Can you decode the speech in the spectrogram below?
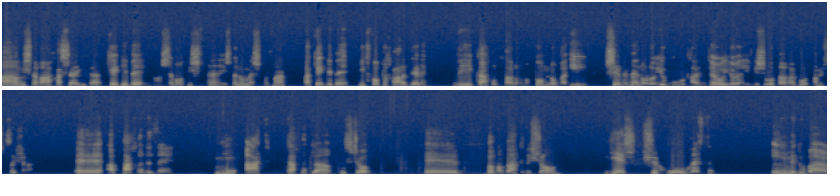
המשטרה החשאית, הקג"ב, השמות השתנו במשך הזמן, הקג"ב ידפוק לך על הדלת וייקח אותך למקום נוראי שממנו לא יראו אותך יותר, או יפגשו אותך רק בעוד 15 שנה. Uh, הפחד הזה מועט מתחת לחושצ'וב. אה, במבט ראשון יש שחרור רסן. אם מדובר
